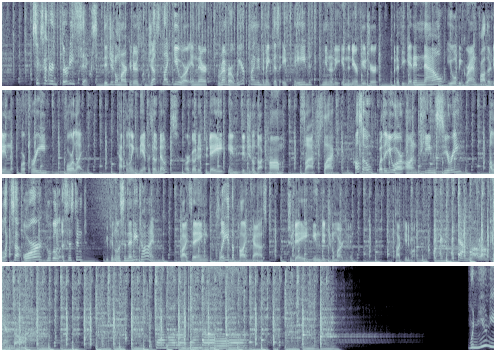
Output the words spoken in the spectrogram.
636 digital marketers just like you are in there. Remember, we are planning to make this a paid community in the near future, but if you get in now, you will be grandfathered in for free for life. Tap the link in the episode notes or go to todayindigital.com slash slack. Also, whether you are on Team Siri, Alexa, or Google Assistant, you can listen anytime by saying play the podcast Today in Digital Marketing. Talk to you tomorrow.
